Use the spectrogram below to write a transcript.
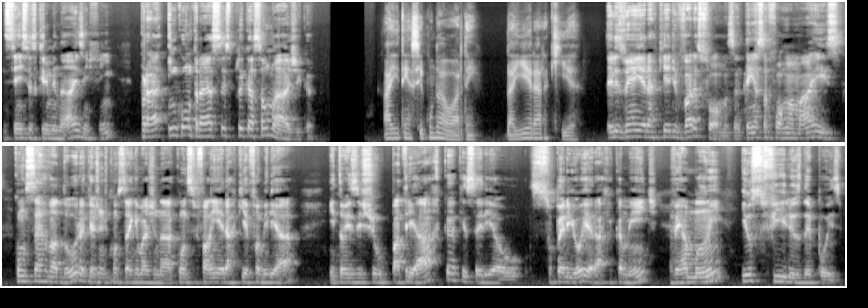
em ciências criminais, enfim, para encontrar essa explicação mágica. Aí tem a segunda ordem, da hierarquia. Eles veem a hierarquia de várias formas. Né? Tem essa forma mais conservadora que a gente consegue imaginar quando se fala em hierarquia familiar. Então existe o patriarca, que seria o superior hierarquicamente, vem a mãe e os filhos depois.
